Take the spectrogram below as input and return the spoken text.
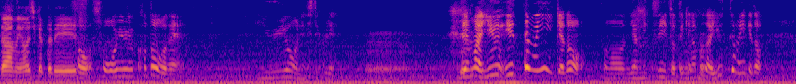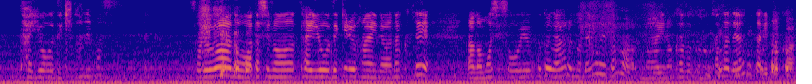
ラーメン美味しかったです。そうそういうことをね言うようにしてくれ。うん。でまあ言う言ってもいいけどその闇ツイート的なことは言ってもいいけど対応できかねます。それはあの 私の対応できる範囲ではなくてあのもしそういうことがあるのであれば周りの家族の方であったりとか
